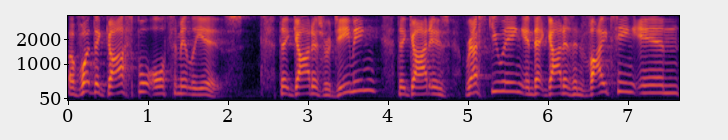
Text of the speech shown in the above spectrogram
of what the gospel ultimately is that God is redeeming, that God is rescuing, and that God is inviting in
